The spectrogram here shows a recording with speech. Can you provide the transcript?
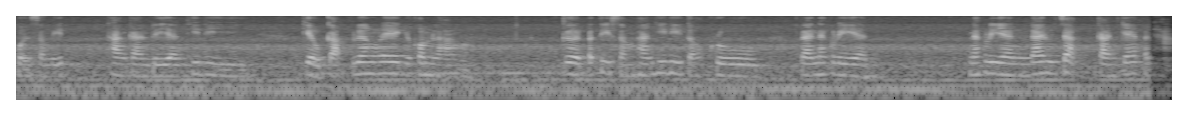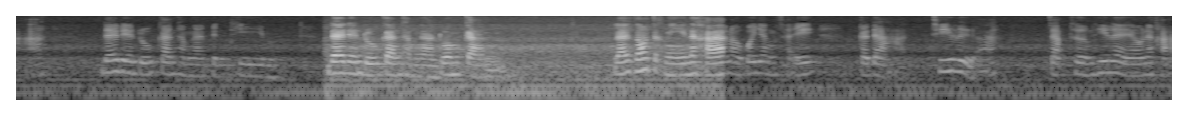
ผลสำลิดทางการเรียนที่ดี เกี่ยวกับเรื่องเลขยกกำลัง เกิดปฏิสัมพันธ์ที่ดีต่อครูและนักเรียน นักเรียนได้รู้จักการแก้ปัญหา ได้เรียนรู้การทำงานเป็นทีม ได้เรียนรู้การทำงานร่วมกัน และนอกจากนี้นะคะเราก็ยังใช้กระดาษที่เหลือจากเทอมที่แล้วนะคะ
